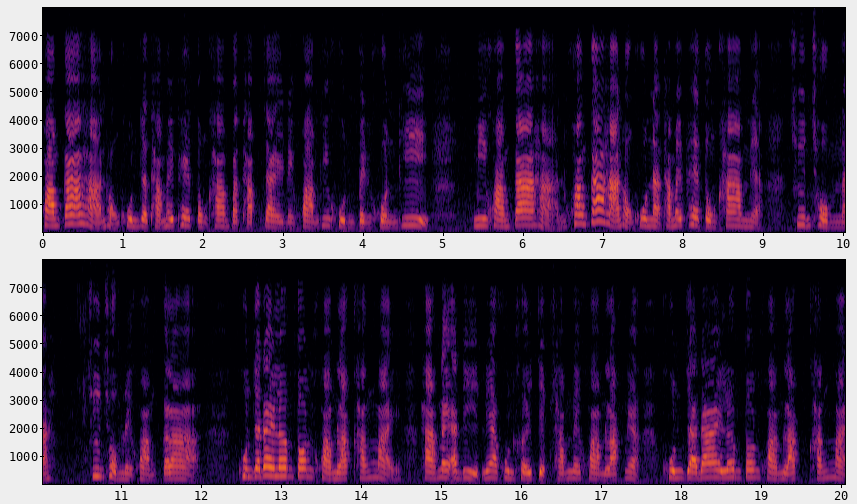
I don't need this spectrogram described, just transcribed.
ความกล้าหาญของคุณจะทำให้เพศตรงข้ามประทับใจในความที่คุณเป็นคนที่มีความกล้าหาญ ความกล้าหาญของคุณน่ะทำให้เพศตรงข้ามเนี่ย ชื่นชมนะ ชื่นชมในความกล้า คุณจะได้เริ่มต้นความรักครั้งใหม่ หากในอดีตเนี่ยคุณเคยเจ็บช้ำในความรักเนี่ย คุณจะได้เริ่มต้นความรักครั้งใหม่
